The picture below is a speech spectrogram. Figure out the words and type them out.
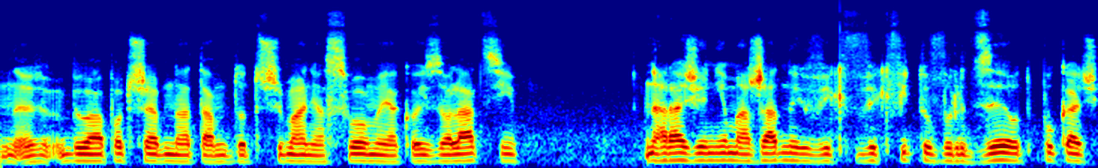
mm, była potrzebna tam do trzymania słomy jako izolacji. Na razie nie ma żadnych wyk- wykwitów rdzy, odpukać.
